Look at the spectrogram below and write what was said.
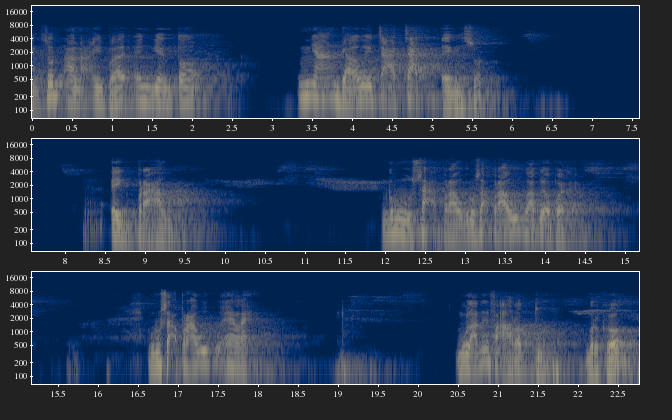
ingsun anak ibah ing yen to nyanggawe cacat ingsun. Ing prau. Ngerusak prau, ngerusak iku apik apa? Ngerusak prau iku elek. Mulane fa'aradtu. Mergo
